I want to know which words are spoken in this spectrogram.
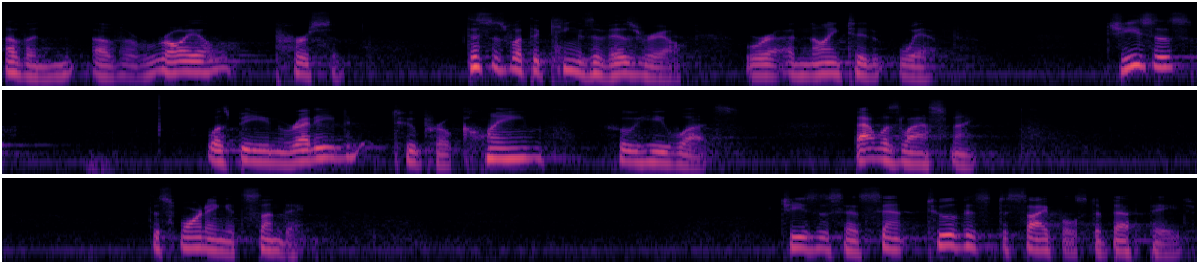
of a, of a royal person. This is what the kings of Israel were anointed with. Jesus was being readied to proclaim who he was. That was last night. This morning, it's Sunday. Jesus has sent two of his disciples to Bethphage,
